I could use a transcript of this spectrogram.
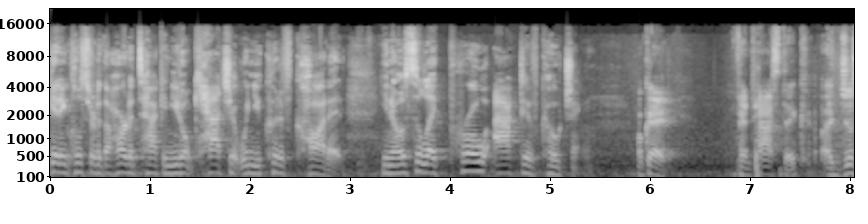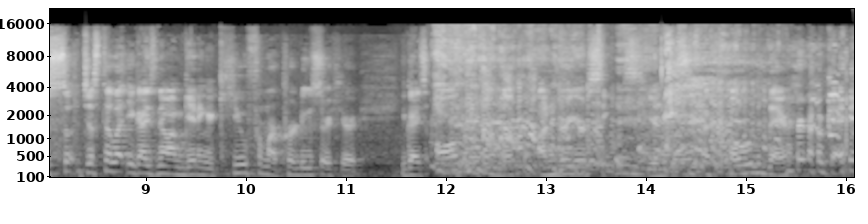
getting closer to the heart attack and you don't catch it when you could have caught it you know? So like proactive coaching. Okay, fantastic. Uh, just so, just to let you guys know, I'm getting a cue from our producer here. You guys all need to look under your seats. You're gonna see a code there, okay?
